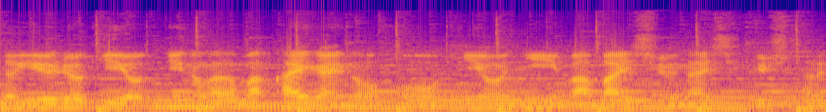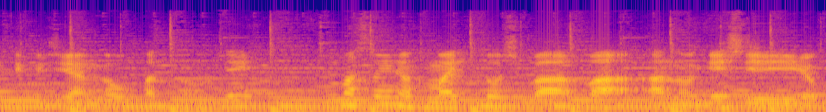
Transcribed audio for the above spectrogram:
の有料企業っていうのが、まあ、海外の企業に、まあ、買収ないし吸収されていく事案が多かったので、まあ、そういうのを踏まえて東芝は、まあ、あの原子力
